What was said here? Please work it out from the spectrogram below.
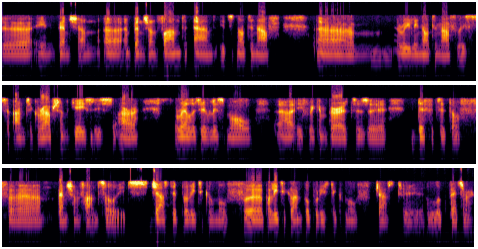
uh, in pension uh, pension fund, and it's not enough. Um, really, not enough. These anti-corruption cases are relatively small uh, if we compare it to the deficit of uh, pension funds. So it's just a political move, uh, political and populistic move, just to look better.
